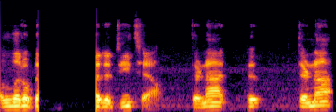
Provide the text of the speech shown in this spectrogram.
a little bit, bit of detail. They're not they're not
